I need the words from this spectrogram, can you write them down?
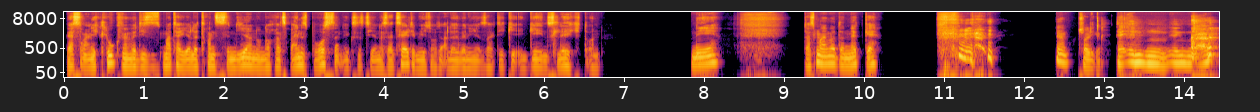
wäre es doch eigentlich klug, wenn wir dieses Materielle transzendieren und noch als reines Bewusstsein existieren. Das erzählt ihr mich doch alle, wenn ihr sagt, ich gehe geh ins Licht und nee, das meinen wir dann nicht, gell? ja, Entschuldige. Ja, irgendeinen, irgendeinen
